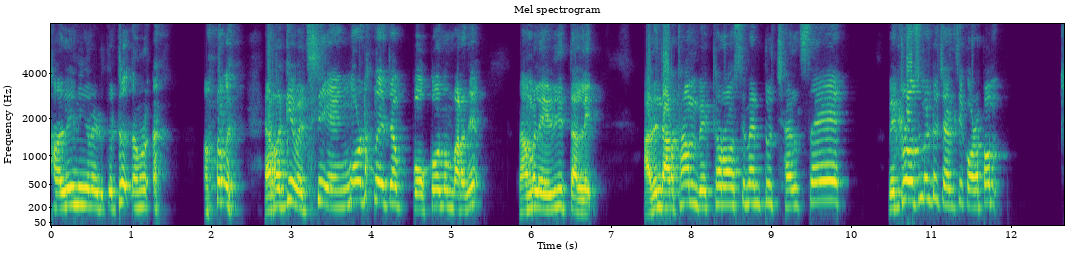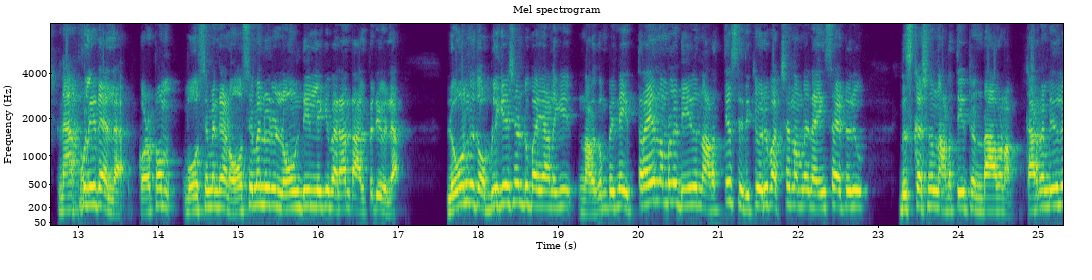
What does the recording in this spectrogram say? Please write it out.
തള്ളി നിങ്ങൾ എടുത്തിട്ട് നമ്മൾ ഇറക്കി വെച്ച് എങ്ങോട്ടെന്ന് വെച്ചാൽ പൊക്കോന്നും പറഞ്ഞ് നമ്മൾ എഴുതി തള്ളി. അതിന്റെ അർത്ഥം Victor Osimhen to Chelsea Victor to Chelsea കുഴപ്പം നാപ്പോളിയുടെ അല്ല. കുഴപ്പം ഓസിമന്റെ ആണ്. ഓസിമൻ ഒരു ലോൺ ഡീലിലേക്ക് വരാൻ താല്പര്യമില്ല loan with obligation to buy ആണെങ്കിൽ നടക്കും. പിന്നെ ഇത്രയും നമ്മൾ ഡീൽ നടത്തിയ സ്ഥിതിക്ക് ഒരു പക്ഷെ നമ്മൾ നൈസായിട്ടൊരു ഡിസ്കഷൻ നടത്തിയിട്ടുണ്ടാവണം. കാരണം ഇതിൽ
